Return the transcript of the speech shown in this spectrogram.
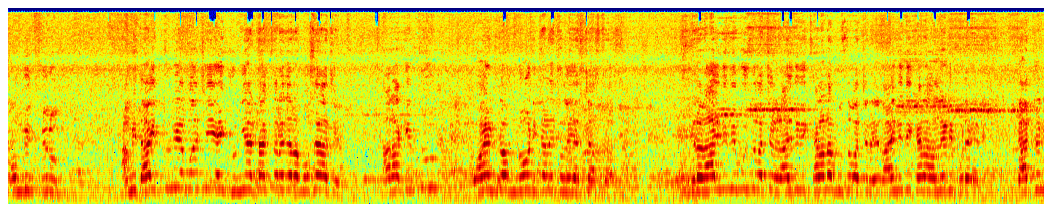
সম্বিত ফিরুক আমি দায়িত্ব নিয়ে বলছি, এই জুনিয়র ডাক্তাররা যারা বসে আছে, তারা কিন্তু পয়েন্ট অফ নো রিটার্নে চলে যাচ্ছে আস্তে আস্তে। এরা রাজনীতি বুঝতে পারছে না, রাজনীতি খেলাটা বুঝতে পারছে না, এই রাজনীতি খেলা অলরেডি পড়ে গেছে। যার জন্য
